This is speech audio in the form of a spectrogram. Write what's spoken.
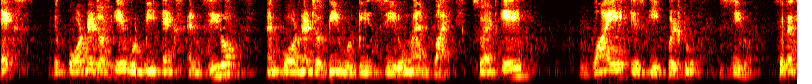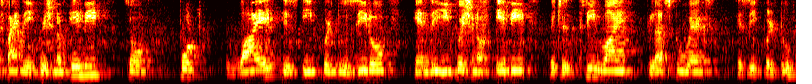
x, the coordinates of A would be x and 0 and coordinates of B would be 0 and y. So at A, y is equal to 0. So let's find the equation of AB. So put y is equal to 0 in the equation of AB which is 3y plus 2x is equal to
